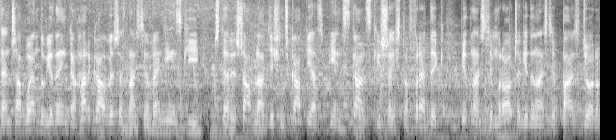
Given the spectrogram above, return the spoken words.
Tęcza błędów 1 Harkawy, 16 Wędziński, 4 Szabla, 10 Kapias, 5 Skalski, 6 to Fredyk, 15 Mroczek, 11 Paździor,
